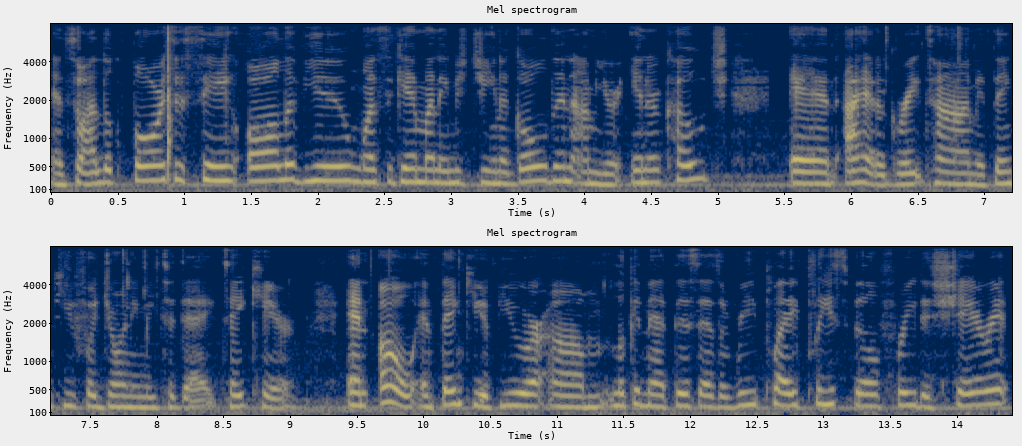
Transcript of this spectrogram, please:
And so I look forward to seeing all of you. Once again, my name is Gina Golden. I'm your inner coach. And I had a great time. And thank you for joining me today. Take care. And oh, and thank you. If you are um, looking at this as a replay, please feel free to share it.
